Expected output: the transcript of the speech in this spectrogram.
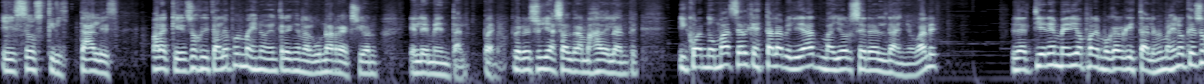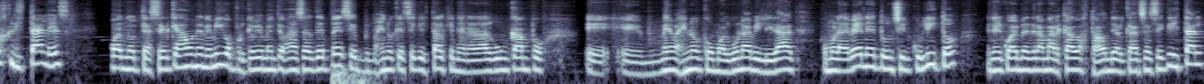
esos cristales para que esos cristales, pues imagino, entren en alguna reacción elemental. Bueno, pero eso ya saldrá más adelante. Y cuando más cerca está la habilidad, mayor será el daño, ¿vale? Tiene medios para invocar cristales. Me imagino que esos cristales cuando te acercas a un enemigo, porque obviamente vas a hacer DPS, me imagino que ese cristal generará algún campo, eh, eh, me imagino como alguna habilidad como la de Bennett, un circulito en el cual vendrá marcado hasta dónde alcanza ese cristal,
